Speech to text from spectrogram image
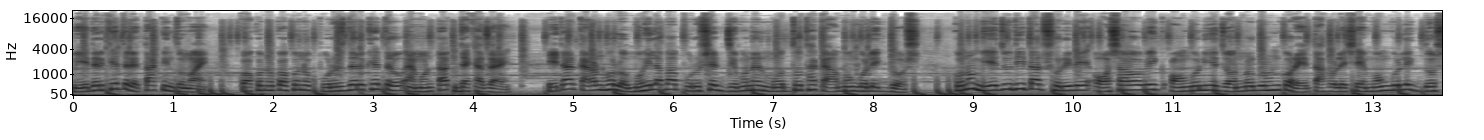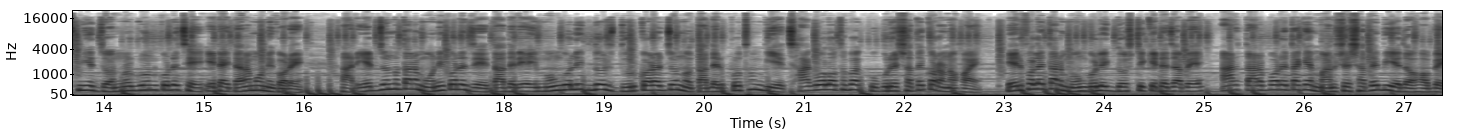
মেয়েদের ক্ষেত্রে তা কিন্তু নয়, কখনো কখনো পুরুষদের ক্ষেত্রেও এমনটা দেখা যায়। এটার কারণ হলো মহিলা বা পুরুষের জীবনের মধ্য থাকা মঙ্গলিক দোষ। কোনো মেয়ে যদি তার শরীরে অস্বাভাবিক অঙ্গ নিয়ে জন্মগ্রহণ করে, তাহলে সে মঙ্গলিক দোষ নিয়ে জন্মগ্রহণ করেছে, এটাই তারা মনে করে। আর এর জন্য তারা মনে করে যে, তাদের এই মঙ্গলিক দোষ দূর করার জন্য তাদের প্রথম বিয়ে ছাগল অথবা কুকুরের সাথে করানো হয়। এর ফলে তার মঙ্গলিক দোষটি কেটে যাবে, আর তারপরে তাকে মানুষের সাথে বিয়ে দেওয়া হবে।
